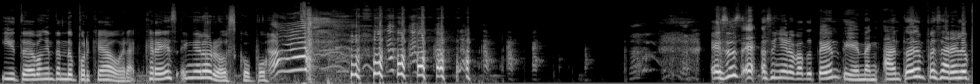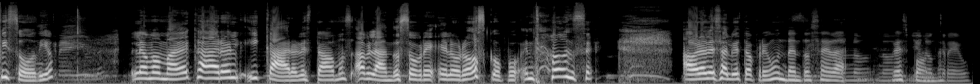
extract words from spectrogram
y ustedes van a entender por qué ahora. ¿Crees en el horóscopo? Eso es, eh, señora, para que ustedes entiendan, antes de empezar el episodio, la mamá de Carol y Carol estábamos hablando sobre el horóscopo. Entonces, ahora le salió esta pregunta, entonces da, No, no, yo creo.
